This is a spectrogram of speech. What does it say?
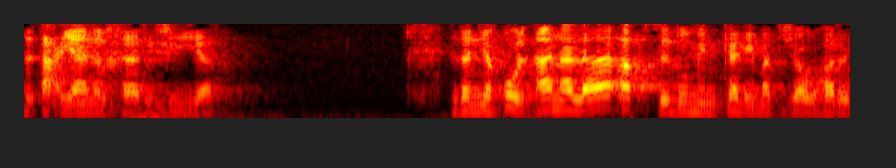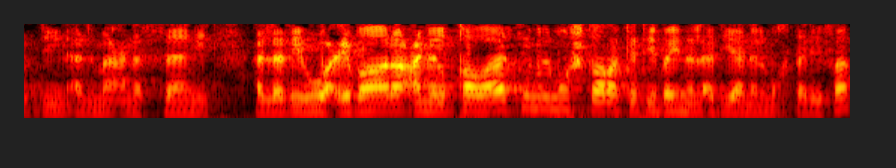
الأعيان الخارجية. إذا يقول أنا لا أقصد من كلمة جوهر الدين المعنى الثاني الذي هو عبارة عن القواسم المشتركة بين الأديان المختلفة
